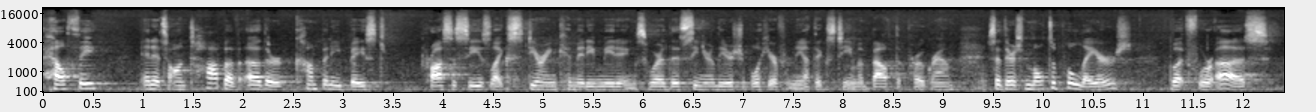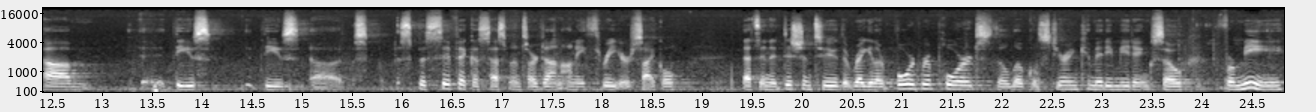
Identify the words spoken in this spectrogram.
healthy, and it's on top of other company-based processes like steering committee meetings where the senior leadership will hear from the ethics team about the program. So there's multiple layers, but for us, um, these, these uh, specific assessments are done on a three-year cycle. That's in addition to the regular board reports, the local steering committee meetings. So for me,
